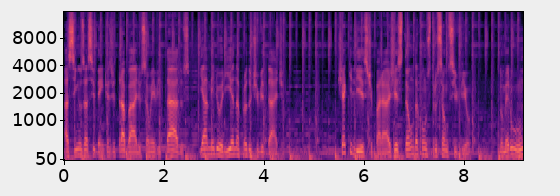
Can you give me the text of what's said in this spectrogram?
Assim, os acidentes de trabalho são evitados e há melhoria na produtividade. Checklist para a gestão da construção civil. Número 1.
